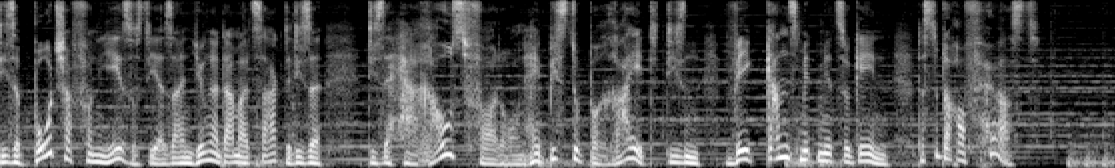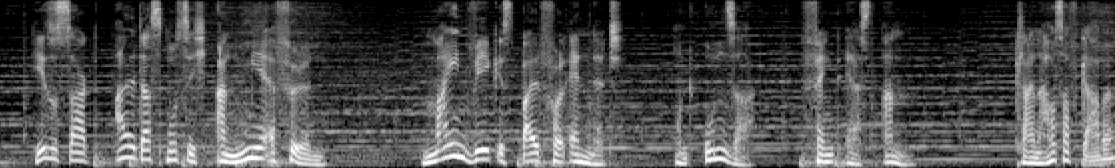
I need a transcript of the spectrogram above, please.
diese Botschaft von Jesus, die er seinen Jüngern damals sagte, diese, diese Herausforderung, hey, bist du bereit, diesen Weg ganz mit mir zu gehen, dass du darauf hörst. Jesus sagt, all das muss sich an mir erfüllen, mein Weg ist bald vollendet und unser fängt erst an. Kleine Hausaufgabe,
